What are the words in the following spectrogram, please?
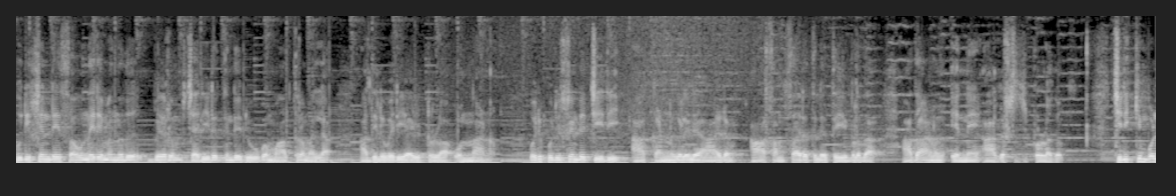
പുരുഷന്റെ സൗന്ദര്യം സൗന്ദര്യമെന്നത് വെറും ശരീരത്തിന്റെ രൂപം മാത്രമല്ല അതിലുപരിയായിട്ടുള്ള ഒന്നാണ്. ഒരു പുരുഷന്റെ ചിരി ആ കണ്ണുകളിലെ ആഴം ആ സംസാരത്തിലെ തീവ്രത അതാണ് എന്നെ ആകർഷിച്ചിട്ടുള്ളത്. ചിരിക്കുമ്പോൾ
